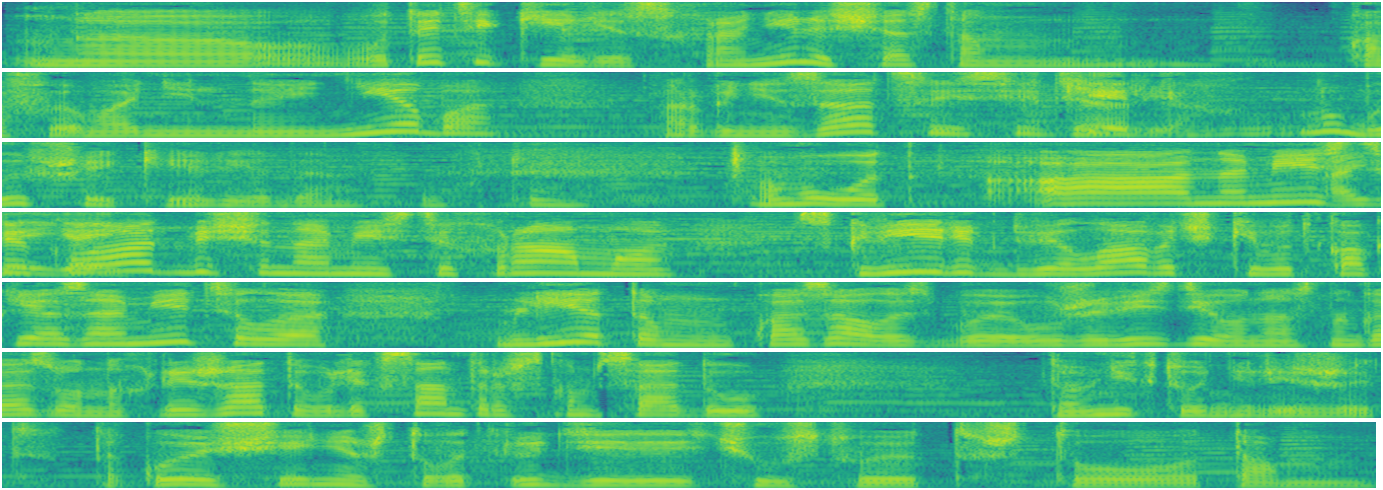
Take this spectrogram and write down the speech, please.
Э, вот эти кельи сохранились, сейчас там кафе «Ванильное небо», организации сидят. Кельях? Ну, бывшие кельи, да. Ух ты. Вот. А на месте Ай-яй-яй. кладбища, на месте храма, скверик, две лавочки. Вот как я заметила, летом, казалось бы, уже везде у нас на газонах лежат, и в Александровском саду там никто не лежит. Такое ощущение, что вот люди чувствуют, что там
